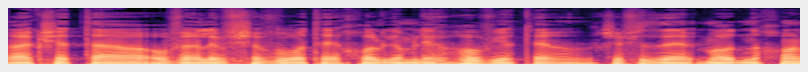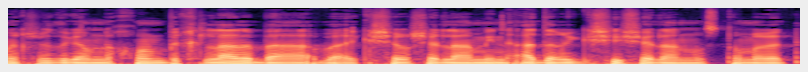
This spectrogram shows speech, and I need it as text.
רק כשאתה עובר לב שבור אתה יכול גם לאהוב יותר. אני חושב שזה מאוד נכון, אני חושב שזה גם נכון בכלל בהקשר של המנעד הרגשי שלנו, זאת אומרת,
